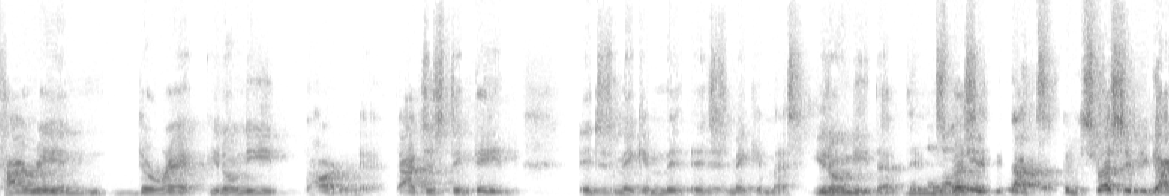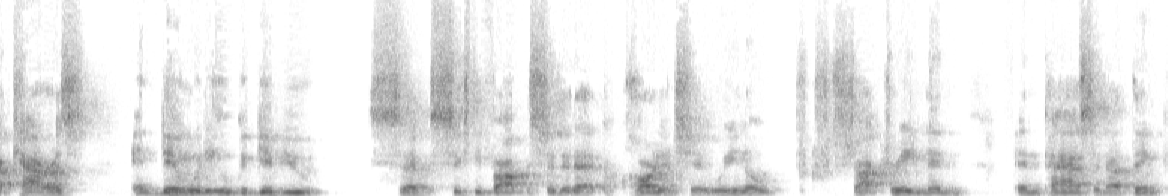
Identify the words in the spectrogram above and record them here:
Kyrie and Durant, you don't need Harden there. I just think they it just make it mi- it just make it messy. You don't need that there, No, no, especially if you got especially if you got Caris and Dinwiddie who could give you sixty five percent of that Harden shit, where you know shot creating and and passing. I think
